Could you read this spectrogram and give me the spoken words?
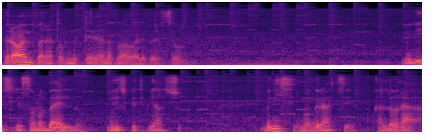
Però ho imparato a mettere alla prova le persone mi dici che sono bello, mi dici che ti piaccio, Benissimo, grazie. Allora,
